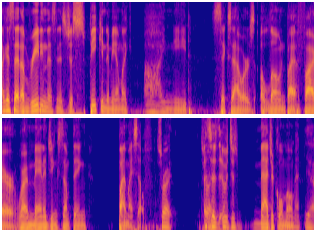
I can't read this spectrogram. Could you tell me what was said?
like I said, I'm reading this and it's just speaking to me. I'm like, oh, I need six hours alone by a fire where I'm managing something by myself. That's right. That's right. just- it was just magical moment. Yeah.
